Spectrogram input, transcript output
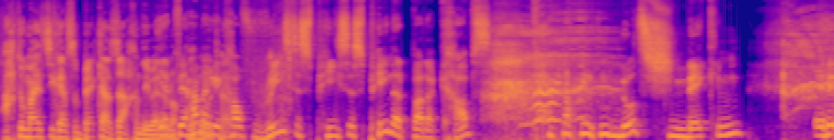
Ach, du meinst die ganzen Bäcker-Sachen, die wir Ja, da noch wir haben ja geholt gekauft Reese's Pieces, Peanut Butter Cups, Nussschnecken, äh,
